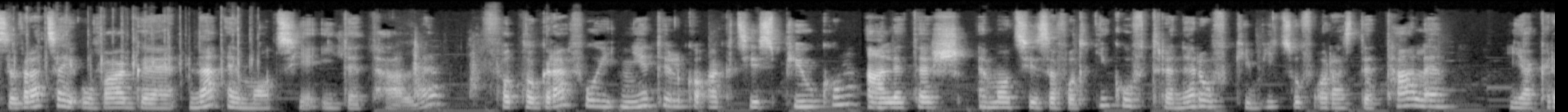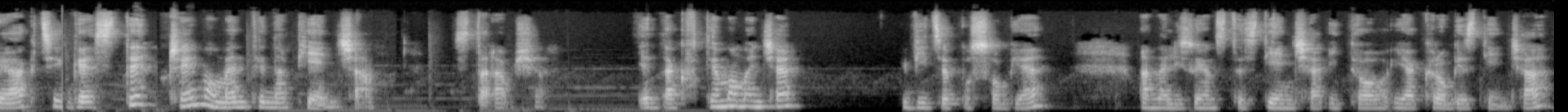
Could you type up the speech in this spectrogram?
Zwracaj uwagę na emocje i detale. Fotografuj nie tylko akcje z piłką, ale też emocje zawodników, trenerów, kibiców oraz detale, jak reakcje, gesty czy momenty napięcia. Staram się. Jednak w tym momencie widzę po sobie, analizując te zdjęcia i to, jak robię zdjęcia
